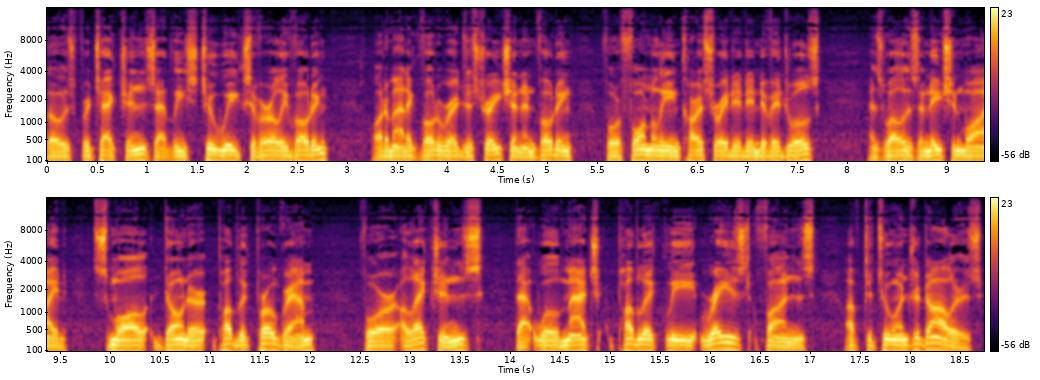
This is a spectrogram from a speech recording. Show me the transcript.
those protections at least two weeks of early voting, automatic voter registration, and voting for formerly incarcerated individuals, as well as a nationwide small donor public program for elections that will match publicly raised funds up to $200.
